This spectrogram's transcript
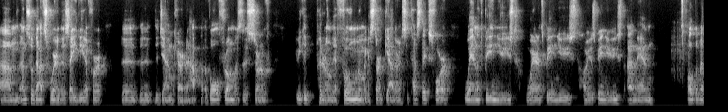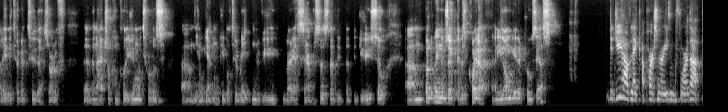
Um, and so that's where this idea for the, the, the Jam Card app evolved from was this sort of, we could put it on their phone and we could start gathering statistics for when it's being used, where it's being used, how it's being used. And then ultimately we took it to the sort of the, the natural conclusion, which was um, you know getting people to rate and review various services that they, that they use. So, um, but I mean, there was a it was a quite a, an elongated process. Did you have like a personal reason before that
